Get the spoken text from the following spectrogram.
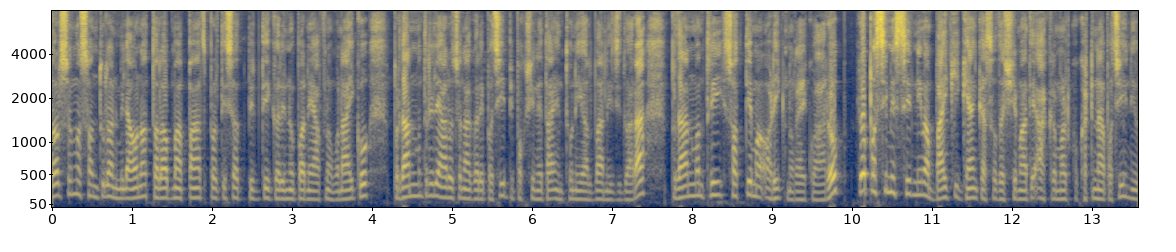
दरसँग सन्तुलन मिलाउन तलबमा पाँच प्रतिशत वृद्धि गरिनुपर्ने आफ्नो भनाइको प्रधानमन्त्रीले आलोचना गरेपछि विपक्षी नेता एन्थोनी अल्बानिजीद्वारा प्रधानमन्त्री सत्यमा अडिक नरहेको आरोप र पश्चिमी सिडनीमा बाइकी ग्याङका सदस्यमाथि आक्रमणको घटनापछि न्यू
